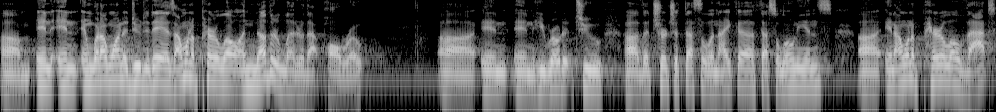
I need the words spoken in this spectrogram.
Um, and, and, and what I want to do today is I want to parallel another letter that Paul wrote. Uh, and, and he wrote it to uh, the church of Thessalonica, Thessalonians. Uh, and I want to parallel that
